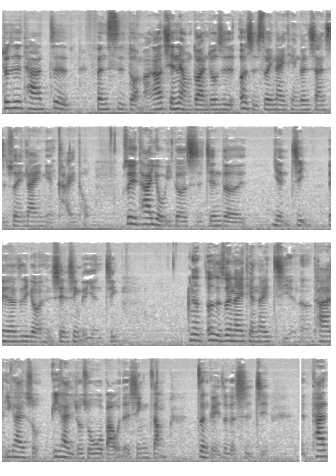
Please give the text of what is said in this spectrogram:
就是它这分四段嘛，然后前两段就是二十岁那一天跟三十岁那一年开头，所以它有一个时间的演进，而且它是一个很线性的演进。那二十岁那一天那一节呢，他一开始一开始就说我把我的心脏。赠给这个世界，他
